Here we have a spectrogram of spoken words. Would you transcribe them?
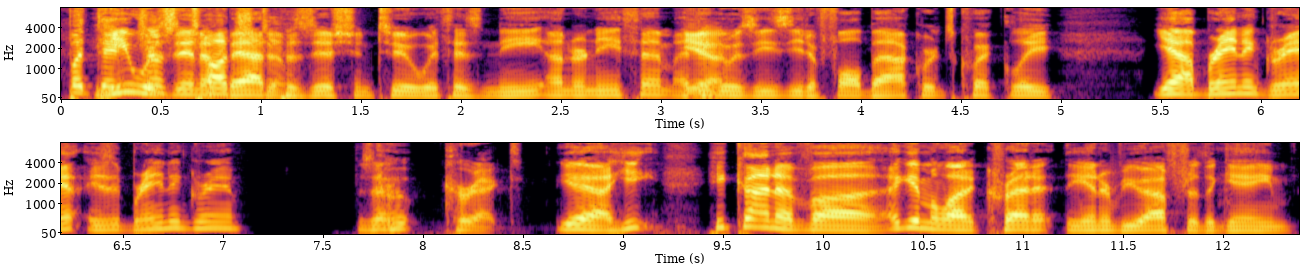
but they he was in a bad him. position too with his knee underneath him. I Yeah. think it was easy to fall backwards quickly. Yeah, Brandon Graham is it Brandon Graham? Is that who? Correct. Yeah, he he kind of uh, I give him a lot of credit. The interview after the game,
